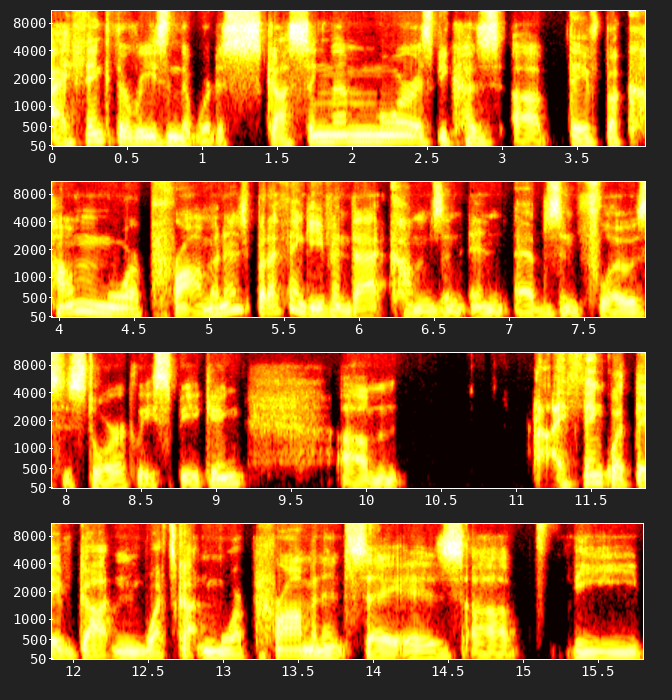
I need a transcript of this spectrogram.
I think the reason that we're discussing them more is because uh, they've become more prominent. But I think even that comes in, in ebbs and flows, historically speaking. Um, I think what they've gotten, what's gotten more prominent, say, is uh, the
